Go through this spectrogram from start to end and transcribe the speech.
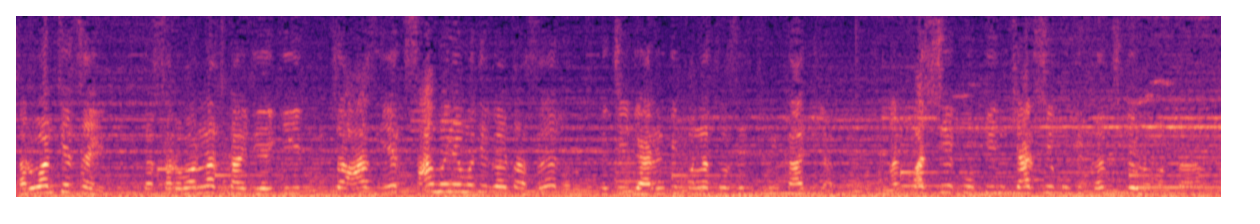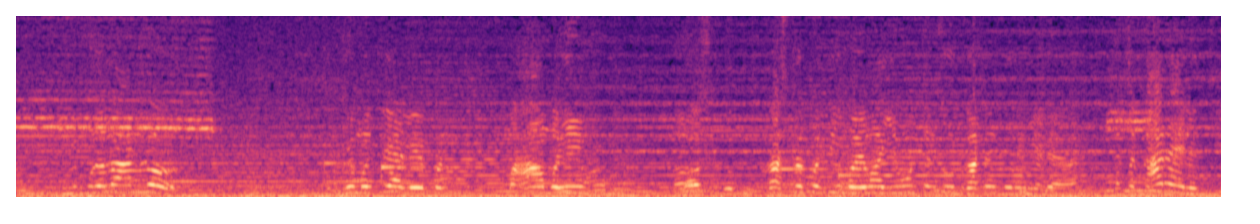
सर्वांचेच आहे तर सर्वांनाच काळजी आहे की तुमचं आज एक सहा महिन्यामध्ये कळत असेल त्याची गॅरंटी पन्नास वर्षाची तुम्ही का दिला? आणि पाचशे कोटी चारशे कोटी खर्च केलं म्हणता तुम्ही कुणाला आणलं? मुख्यमंत्री आले पण महामहिम राष्ट्रपती. महिमा येऊन त्यांचं उद्घाटन करून गेल्या. त्याचं काय राहिलं ते?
